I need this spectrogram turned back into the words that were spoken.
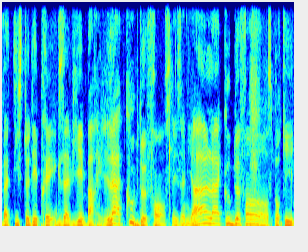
Baptiste Després, Xavier Barré. La Coupe de France, les amis. Ah, la Coupe de France. Pour qui?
